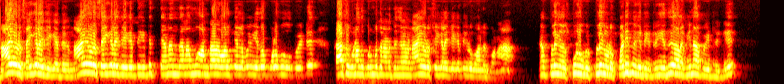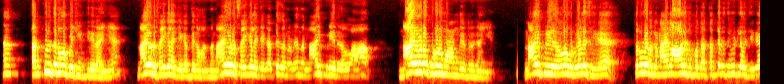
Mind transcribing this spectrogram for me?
நாயோட சைக்காலஜியை கற்றுக்கு நாயோட சைக்காலஜியை கற்றுக்கிட்டு தினம் தினமும் அன்றாட வாழ்க்கையில் போய் ஏதோ பொழப்புக்கு போயிட்டு காசு கொண்டாந்து குடும்பத்தை நடத்துங்கிற நாயோட சைக்காலஜியை கற்றுக்கிட்டு உட்காந்துருப்பானா அஹ் பிள்ளைங்க ஸ்கூலுக்கு போய் பிள்ளைங்களோட படிப்பு கற்றுக்கிட்டு இருக்கு எதிர்காலம் வீணாக போயிட்டு இருக்கு. தற்கொலைத்தனமாக பேசிக்கிட்டு பேசிட்டு நாயோட சைக்காலஜி கத்துக்கலாம். அந்த நாயோட சைக்காலஜி கற்றுக்கணும்னு இந்த நாய் பிரியர்கள்லாம் நாயோட குடும்பம் நடந்துகிட்டு இருக்காங்க. நாய் பிரியர்கள்லாம் ஒரு வேலை செய்ய தெருவில் இருக்க நாயெல்லாம் ஆளுக்கு பார்த்தா தத்தெடுத்து வீட்டில் வச்சுக்க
